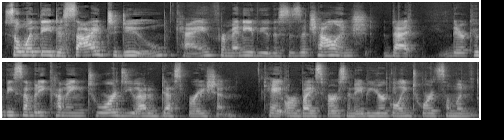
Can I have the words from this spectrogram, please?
So what they decide to do, okay, for many of you, this is a challenge that there could be somebody coming towards you out of desperation. Okay, or vice versa. Maybe you're going towards someone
